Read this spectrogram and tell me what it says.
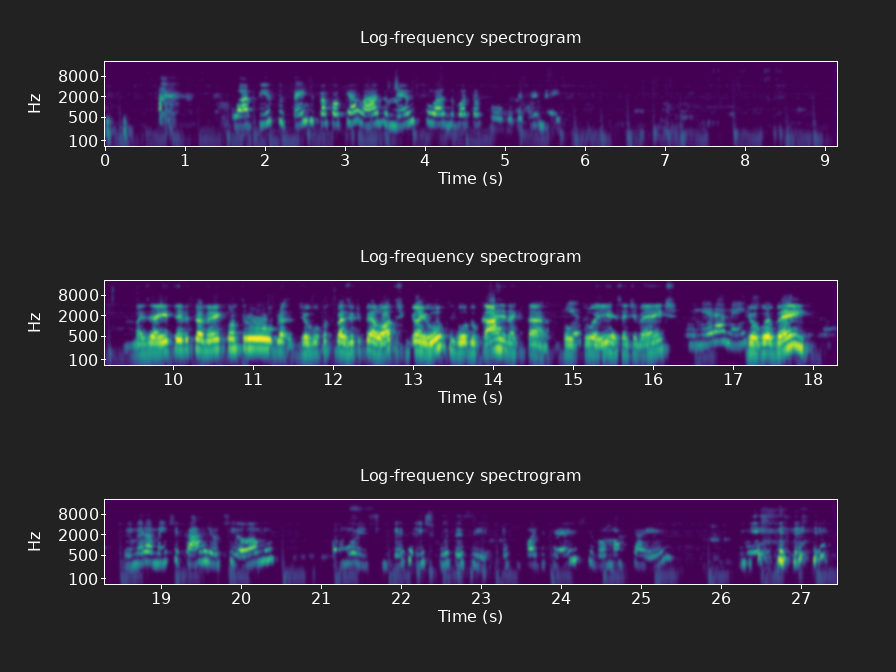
o apito tende para qualquer lado, menos pro lado do Botafogo, deprimente. Mas aí teve também contra o. Jogou contra o Brasil de Pelotas, que ganhou com o gol do Carly, né? Que tá, voltou aí recentemente. Primeiramente. Jogou bem? Primeiramente, Carly, eu te amo. Vamos ver se ele escuta esse, esse podcast. Vamos marcar ele.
